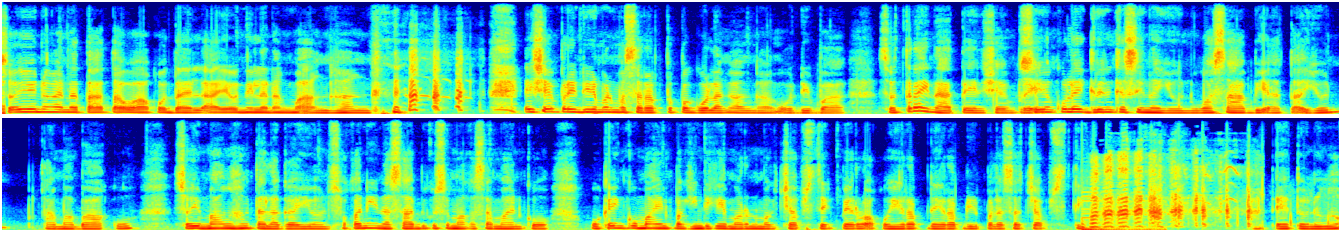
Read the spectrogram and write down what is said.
So yun na nga natatawa ako dahil ayaw nila ng maanghang. eh syempre hindi naman masarap to pag walang anghang o di ba? So try natin syempre. So yung kulay green kasi na yun, wasabi ata yun. Tama ba ako? So yung maanghang talaga yun. So kanina sabi ko sa mga kasamahan ko, huwag kayong kumain pag hindi kayo marunong mag-chopstick. Pero ako hirap na hirap din pala sa chopstick. At eto na nga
